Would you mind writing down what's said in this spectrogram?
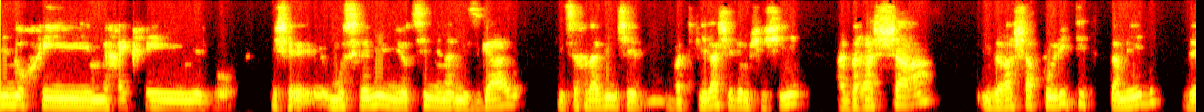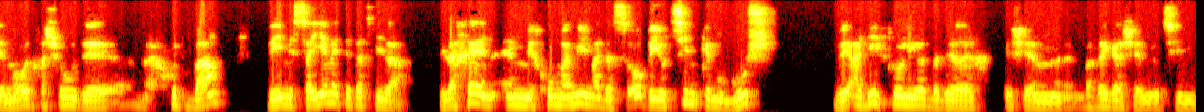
נינוחים, מחייכים, כשמוסלמים יוצאים מן המסגד, צריך להבין שבתפילה של יום שישי הדרשה היא דרשה פוליטית תמיד, זה מאוד חשוב, זה חוטבה, והיא מסיימת את התפילה. ולכן הם מחוממים עד הסוף ויוצאים כמו גוש, ועדיף לא להיות בדרך כשהם, ברגע שהם יוצאים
